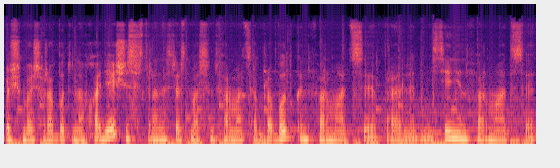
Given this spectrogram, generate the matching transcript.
очень большая работа на входящей со стороны средств массовой информации, обработка информации, правильное донесение информации.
